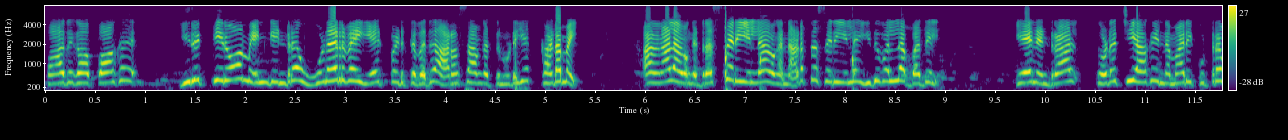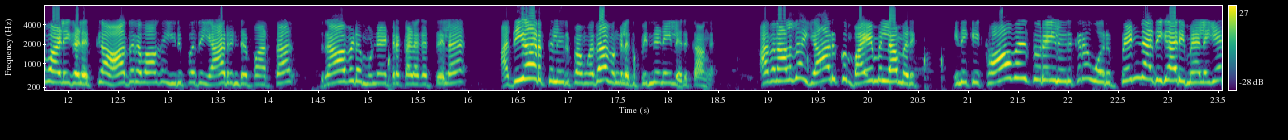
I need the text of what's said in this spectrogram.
பாதுகாப்பாக இருக்கிறோம் என்கின்ற உணர்வை ஏற்படுத்துவது அரசாங்கத்தினுடைய கடமை. அதனால அவங்க ட்ரெஸ் சரியில்லை அவங்க நடத்த சரியில்லை இதுவல்ல பதில். ஏனென்றால் தொடர்ச்சியாக இந்த மாதிரி குற்றவாளிகளுக்கு ஆதரவாக இருப்பது யார் என்று பார்த்தால் திராவிட முன்னேற்ற கழகத்துல அதிகாரத்தில் இருப்பவங்க தான் அவங்களுக்கு பின்னணியில் இருக்காங்க. அதனாலதான் யாருக்கும் பயம் இல்லாம இருக்கு. இன்னைக்கு காவல்துறையில் இருக்கிற ஒரு பெண் அதிகாரி மேலேயே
